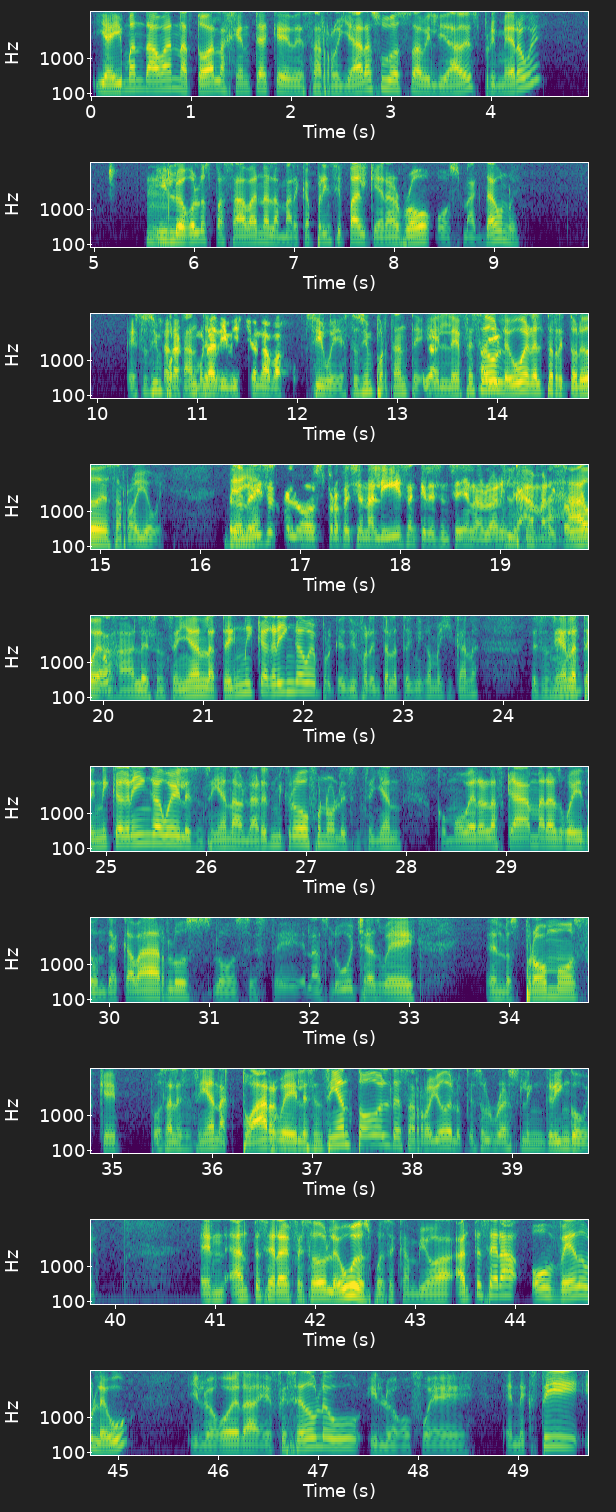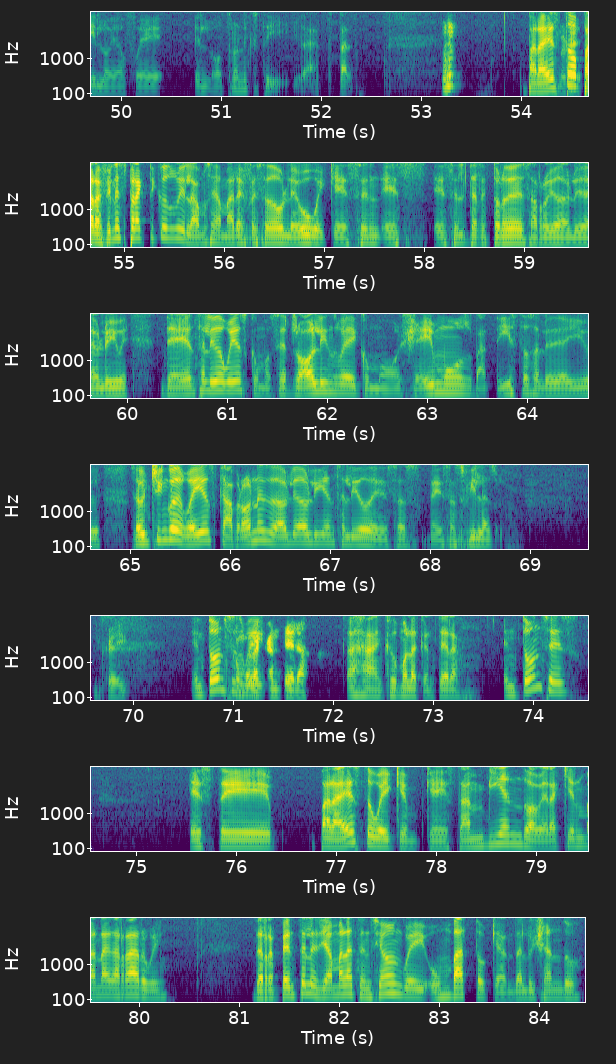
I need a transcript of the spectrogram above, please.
Y ahí mandaban a toda la gente a que desarrollara sus habilidades primero, güey. Y luego los pasaban a la marca principal, que era Raw o SmackDown, güey. Esto es Era como importante. una güey. división abajo. Sí, güey, esto es importante. Ya, El FCW era el territorio de desarrollo, güey. De Pero le dices que los profesionalizan, que les enseñan a hablar en les, cámara y todo ajá, güey, eso. ajá, les enseñan la técnica gringa, güey, porque es diferente a la técnica mexicana. Les enseñan la técnica gringa, güey, les enseñan a hablar el micrófono, les enseñan cómo ver a las cámaras, güey, dónde acabar los, este, las luchas, güey, en los promos, que, o sea, les enseñan a actuar, güey, les enseñan todo el desarrollo de lo que es el wrestling gringo, güey. En, antes era FCW, después se cambió a, antes era OVW, y luego era FCW, y luego fue NXT, y luego ya fue el otro NXT, ah. Para esto, Ok. para fines prácticos, güey, la vamos a llamar FCW, güey, que es el, es, es el territorio de desarrollo de WWE, güey. De ahí han salido güeyes como Seth Rollins, güey, como Sheamus, Batista salió de ahí, güey. O sea, un chingo de güeyes cabrones de WWE han salido de esas, de esas filas, güey. Entonces, Como güey. la cantera. Ajá, como la cantera. Entonces, este, para esto, güey, que, que están viendo a ver a quién van a agarrar, güey. De repente les llama la atención, güey, un vato que anda luchando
